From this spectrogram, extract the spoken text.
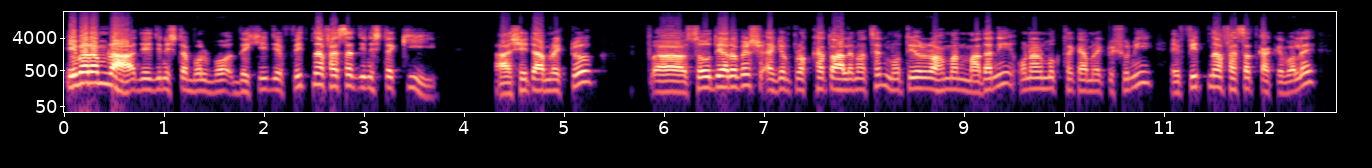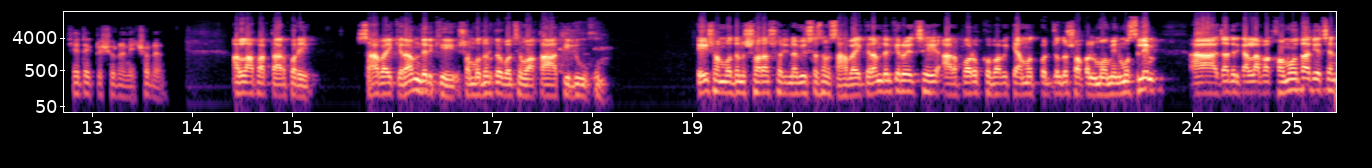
এবার আমরা যে জিনিসটা বলব, দেখি যে ফিতনা, ফ্যাসাদ জিনিসটা কি? সেটা আমরা একটু সৌদি আরবের একজন প্রখ্যাত আলেম আছেন, মতিউর রহমান মাদানি। ওনার মুখ থেকে আমরা একটু শুনি, এই ফিতনা ফ্যাসাদ কাকে বলে, সেটা একটু শুনে নি শুনেন। আল্লাহ পাক তারপরে সাহাবাই কেরামদেরকে সম্বোধন করে বলছেন, ওয়াকাতিলুহুম। এই সম্বোধন সরাসরি নবী সাল্লাল্লাহু সাহাবাই কেরামদেরকে রয়েছে, আর পরোক্ষভাবে কেমন পর্যন্ত সকল মমিন মুসলিম যাদেরকে আল্লাহ পাক ক্ষমতা দিয়েছেন,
